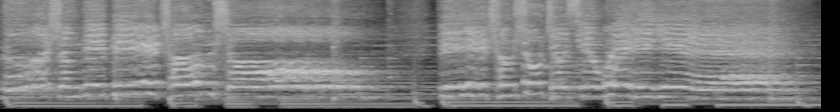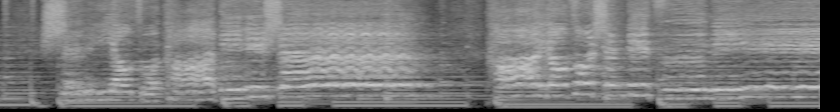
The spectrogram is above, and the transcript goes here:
得胜的必承受，必承受这些伟业。神要做他的神，他要做神的子民。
